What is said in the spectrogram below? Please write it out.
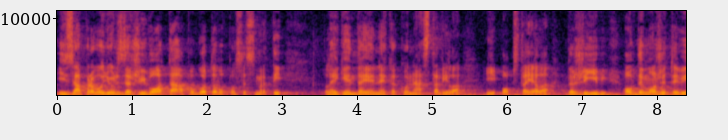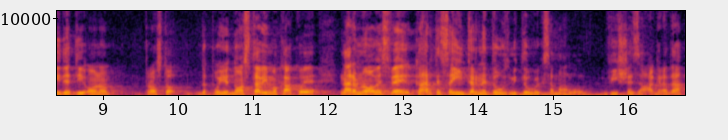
i zapravo još za života, a pogotovo posle smrti legenda je nekako nastavila i opstajala da živi. Ovde možete videti ono, prosto da pojednostavimo kako je, naravno ove sve karte sa interneta uzmite uvek sa malo više zagrada,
